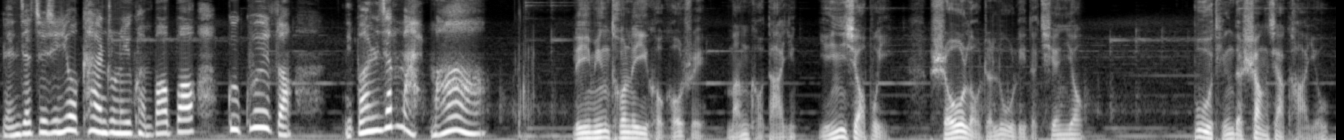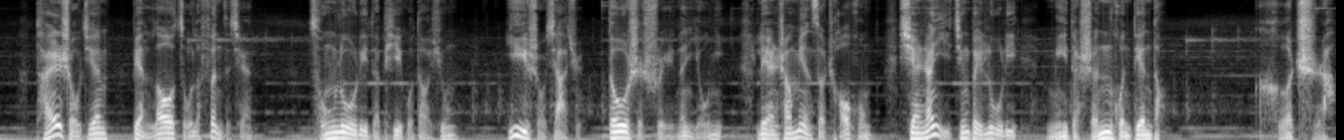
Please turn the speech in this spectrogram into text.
人家最近又看中了一款包包，贵贵的，你帮人家买嘛？李明吞了一口口水，满口答应，淫笑不已，手搂着陆丽的纤腰，不停的上下卡油，抬手间便捞足了份子钱，从陆丽的屁股到胸，一手下去都是水嫩油腻，脸上面色潮红，显然已经被陆丽。迷得神魂颠倒，可耻啊！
